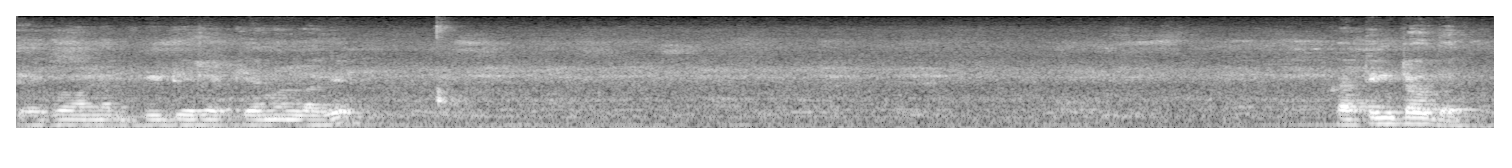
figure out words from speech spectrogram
দেখো আমার ভিডিওটা কেমন লাগে কাটিংটাও দেখো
